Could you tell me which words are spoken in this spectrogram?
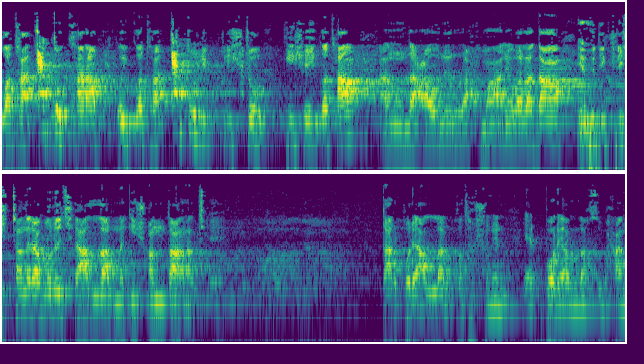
কথা এত খারাপ, ওই কথা এত নিকৃষ্ট। কি সেই কথা? আন্দা আউলুর রহমান এহুদি খ্রিস্টানরা বলেছে, আল্লাহর নাকি সন্তান আছে। তারপরে আল্লাহর কথা শুনেন। এরপরে আল্লাহ সুবহান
